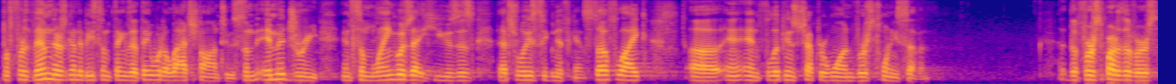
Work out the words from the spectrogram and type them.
But for them, there's going to be some things that they would have latched onto, some imagery and some language that he uses that's really significant. Stuff like uh, in, in Philippians chapter 1, verse 27. The first part of the verse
